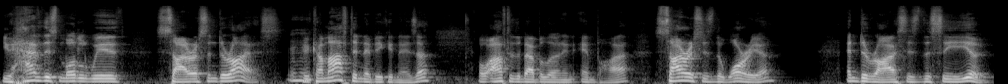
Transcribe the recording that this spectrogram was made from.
You have this model with Cyrus and Darius, who mm-hmm. come after Nebuchadnezzar or after the Babylonian Empire. Cyrus is the warrior, and Darius is the CEO.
